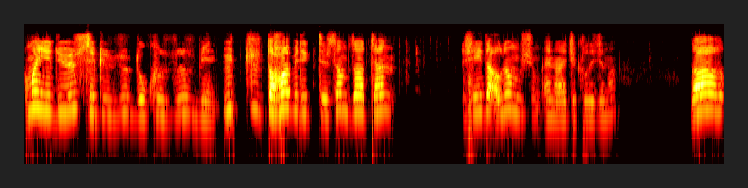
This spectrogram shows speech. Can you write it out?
Ama 700, 800, 900, 1000, 300 daha biriktirsem zaten şeyi de alıyormuşum enerji kılıcını. Daha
